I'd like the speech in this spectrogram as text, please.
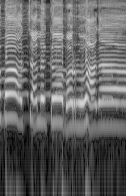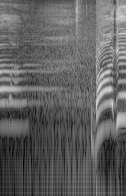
ಬ ಚಲಕ ಬರುವಾಗ. ಬಾಗಿ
